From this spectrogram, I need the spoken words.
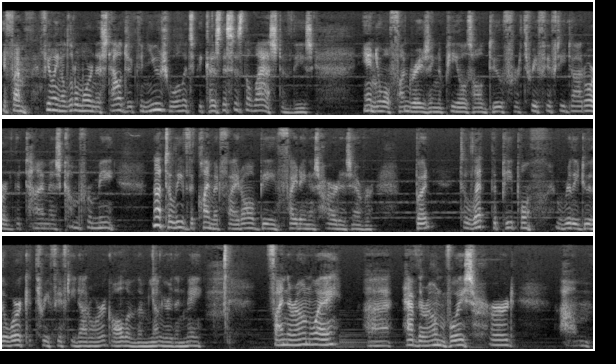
If I'm feeling a little more nostalgic than usual, it's because this is the last of these annual fundraising appeals I'll do for 350.org. The time has come for me not to leave the climate fight, I'll be fighting as hard as ever, but to let the people really do the work at 350.org, all of them younger than me, find their own way, uh, have their own voice heard, um,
